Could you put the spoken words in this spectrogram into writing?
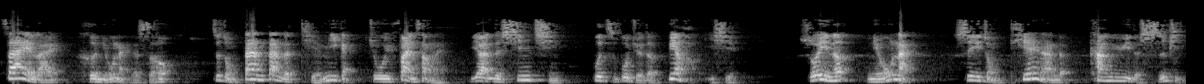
再来喝牛奶的时候，这种淡淡的甜蜜感就会泛上来，让人的心情不知不觉的变好一些。所以呢，牛奶是一种天然的抗抑郁的食品。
